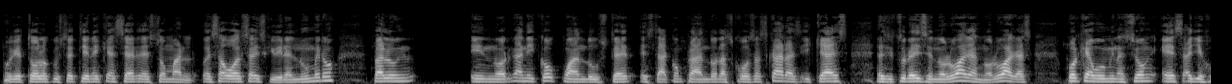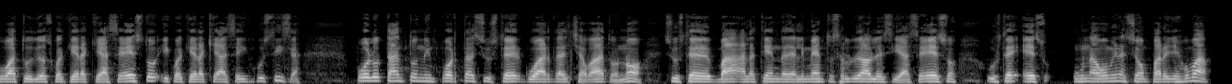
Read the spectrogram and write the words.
Porque todo lo que usted tiene que hacer es tomar esa bolsa y escribir el número para lo inorgánico cuando usted está comprando las cosas caras. ¿Y qué es? La escritura dice, no lo hagas, no lo hagas, porque abominación es a Jehová tu Dios cualquiera que hace esto y cualquiera que hace injusticia. Por lo tanto, no importa si usted guarda el Shabbat o no. Si usted va a la tienda de alimentos saludables y hace eso, usted es una abominación para Jehová.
